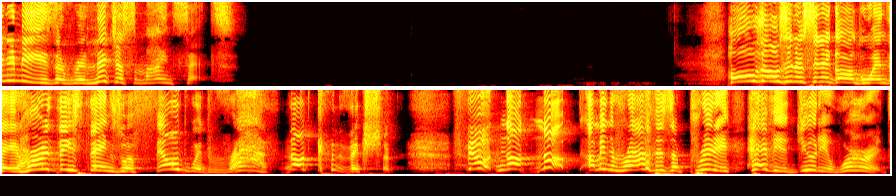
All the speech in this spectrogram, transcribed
enemy is a religious mindset. All those in the synagogue, when they heard these things, were filled with wrath, not conviction. Filled, not, not, I mean, wrath is a pretty heavy duty word.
